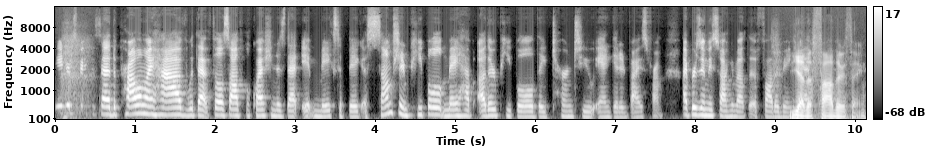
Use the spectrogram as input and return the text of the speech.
Dangerous said the problem I have with that philosophical question is that it makes a big assumption. People may have other people they turn to and get advice from. I presume he's talking about the father being Yeah, dead. the father thing.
